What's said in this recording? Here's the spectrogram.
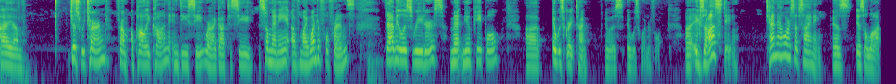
I um just returned from ApollyCon in DC where I got to see so many of my wonderful friends, fabulous readers, met new people. Uh, it was a great time. It was it was wonderful. Uh, exhausting. 10 hours of signing is is a lot.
